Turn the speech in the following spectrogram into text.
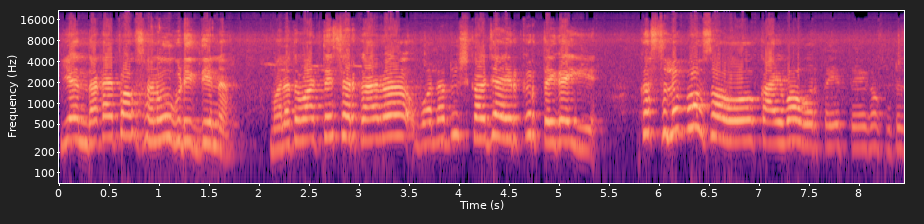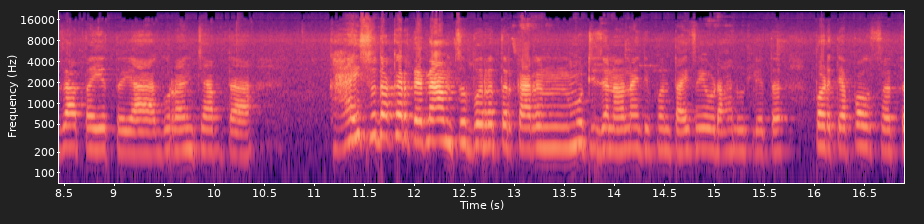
यंदा काय पावसानं उघडीक देना. मला तर वाटतंय सरकार मला दुष्काळ जाहीर करतंय गाई कसलं पावसावं काय वावरता येतंय का? कुठं जाता येतं या गुरांच्या आपदा. काही सुद्धा करता येत आमचं बरं तर कारण मोठी जनावर नाही ते पण ताईचं एवढं हाल उठले तर पडत्या पावसात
